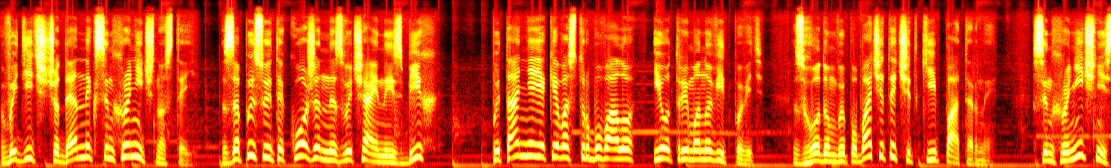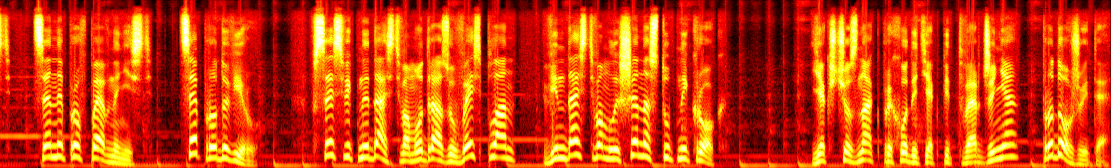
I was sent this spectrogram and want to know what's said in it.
Ведіть щоденник синхронічностей. Записуйте кожен незвичайний збіг, питання, яке вас турбувало, і отримано відповідь. Згодом ви побачите чіткі патерни. Синхронічність це не про впевненість, це про довіру. Всесвіт не дасть вам одразу весь план, він дасть вам лише наступний крок. Якщо знак приходить як підтвердження, продовжуйте.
